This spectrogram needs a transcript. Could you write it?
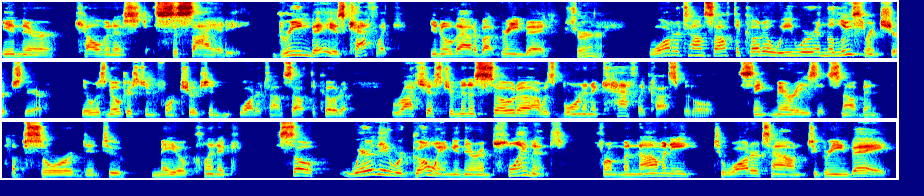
in their Calvinist society. Green Bay is Catholic. You know that about Green Bay. Sure. Watertown, South Dakota, we were in the Lutheran church there. There was no Christian Reformed church in Watertown, South Dakota. Rochester, Minnesota, I was born in a Catholic hospital, St. Mary's, that's now been absorbed into Mayo Clinic. So, where they were going in their employment from Menomonie to Watertown to Green Bay,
